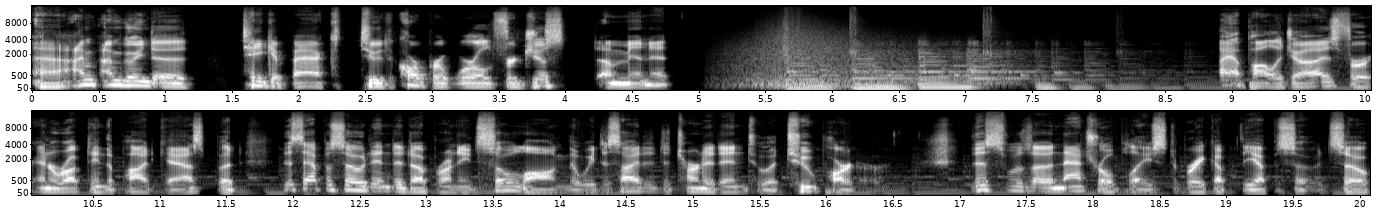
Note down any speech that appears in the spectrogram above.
uh, I'm, I'm going to take it back to the corporate world for just a minute. I apologize for interrupting the podcast, but this episode ended up running so long that we decided to turn it into a two parter. This was a natural place to break up the episode, so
